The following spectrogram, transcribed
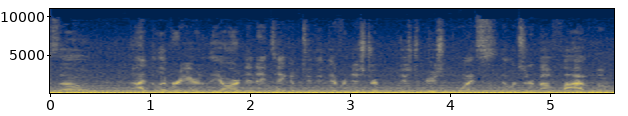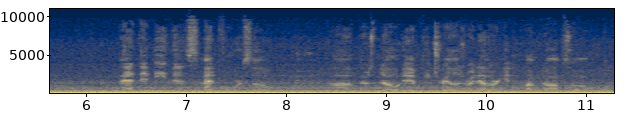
so I deliver here to the yard, and then they take them to the different distrib- distribution points, which are about five of them that they need the cement for. So um, there's no empty trailers right now; they're getting pumped off. So we'll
